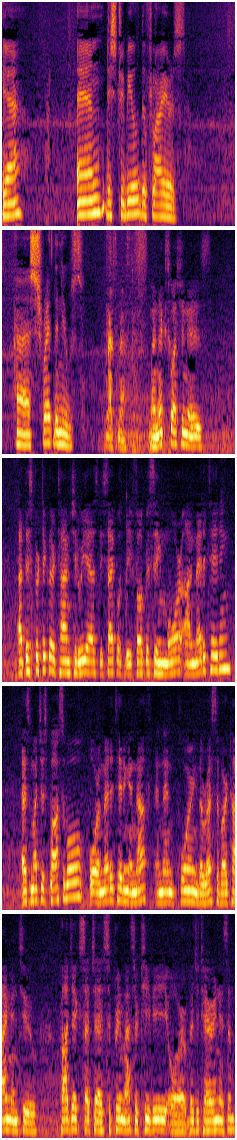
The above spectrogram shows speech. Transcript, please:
yeah, and distribute the flyers. Uh, spread the news. Yes, Master. My next question is At this particular time, should we as disciples be focusing more on meditating as much as possible, or meditating enough and then pouring the rest of our time into projects such as Supreme Master TV or vegetarianism?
